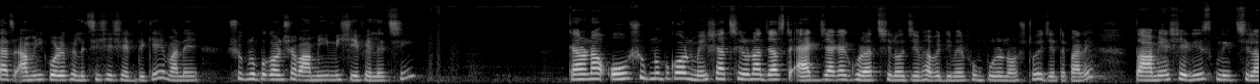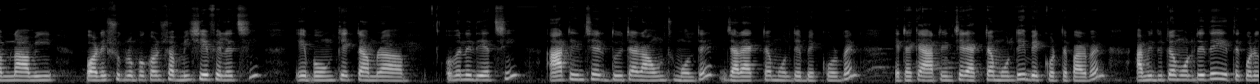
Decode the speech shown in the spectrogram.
কাজ আমি করে ফেলেছি শেষের দিকে মানে শুকনো উপকরণ সব আমি মিশিয়ে ফেলেছি। কেননা ও শুকনো উপকরণ মেশাচ্ছিল না, জাস্ট এক জায়গায় ঘোরাচ্ছিল যেভাবে ডিমের ফুম পুরো নষ্ট হয়ে যেতে পারে। তো আমি আর সে রিস্ক নিচ্ছিলাম না, আমি পরে শুকনো উপকরণ সব মিশিয়ে ফেলেছি এবং কেকটা আমরা ওভেনে দিয়েছি। আট ইঞ্চের দুইটা রাউন্ড মোল্ডে যারা একটা মোল্ডে বেক করবেন, এটাকে আট ইঞ্চের একটা মোল্ডেই বেক করতে পারবেন। আমি দুটা মোল্ডে দিই, এতে করে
